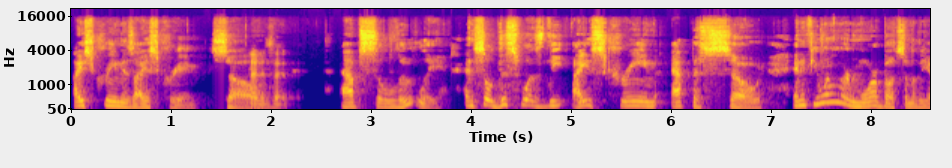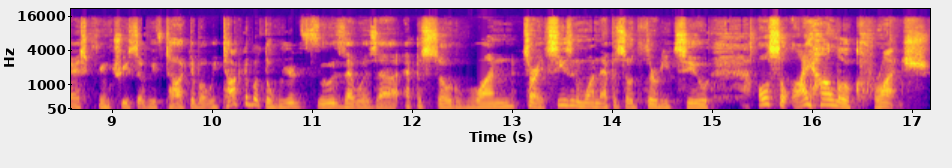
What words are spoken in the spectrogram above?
ice cream is ice cream. So that is it. Absolutely. And so this was the ice cream episode. And if you want to learn more about some of the ice cream treats that we've talked about, we talked about the weird foods. That was uh, episode one, sorry, season one, episode 32. Also, I Hollow Crunch,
